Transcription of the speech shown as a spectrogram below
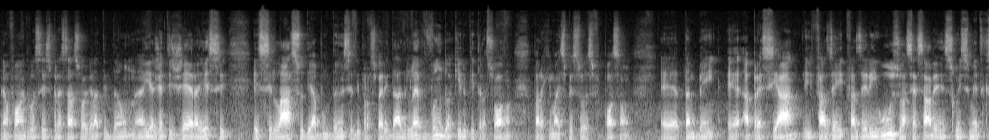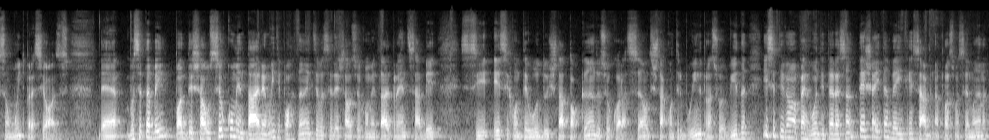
é uma forma de você expressar sua gratidão, né? e a gente gera esse, esse laço de abundância, de prosperidade, levando aquilo que transforma para que mais pessoas possam é, também é, apreciar e fazer, fazerem uso, acessarem esses conhecimentos que são muito preciosos. É, você também pode deixar o seu comentário, é muito importante você deixar o seu comentário para a gente saber se esse conteúdo está tocando o seu coração, está contribuindo para a sua vida. E se tiver uma pergunta interessante, deixa aí também. Quem sabe na próxima semana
